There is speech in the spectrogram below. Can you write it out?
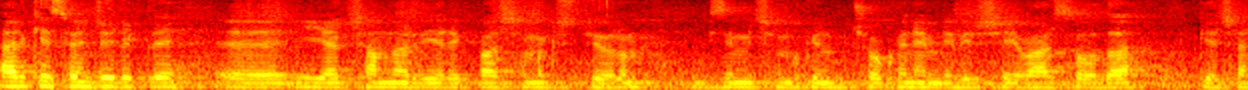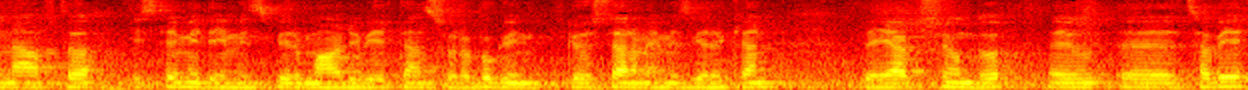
Herkese öncelikle e, iyi akşamlar diyerek başlamak istiyorum. Bizim için bugün çok önemli bir şey varsa o da geçen hafta istemediğimiz bir mağlubiyetten sonra bugün göstermemiz gereken reaksiyondu. E, e, tabii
